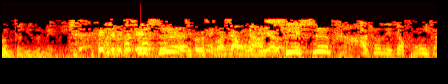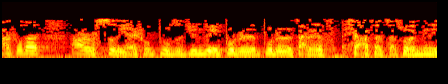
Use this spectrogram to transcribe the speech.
胜将军的美名。其实就是所向无敌了。其实他说那像冯玉祥说他二十四年说布置军队布置布置在那下在在做完命令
